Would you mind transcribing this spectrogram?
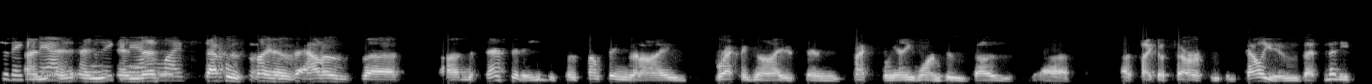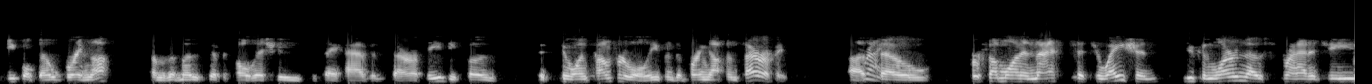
So they can, And, add, and, so and, they can and that, analyze. that was kind of out of, uh, uh, necessity because something that I recognized and practically anyone who does, uh, psychotherapy can tell you that many people don't bring up some of the most difficult issues that they have in therapy because it's too uncomfortable even to bring up in therapy. Uh, Right. So for someone in that situation, you can learn those strategies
